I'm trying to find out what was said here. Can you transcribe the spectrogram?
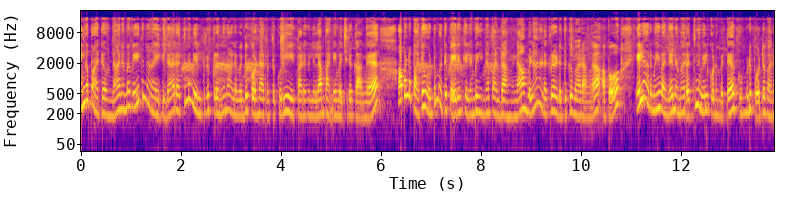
இங்கே பார்த்தோம்னா நம்ம வேதநாயகி தான் ரத்னவேல்ற பிறந்தநாளை வந்து கொண்டாடுறதுக்குரிய ஏற்பாடுகள் எல்லாம் பண்ணி வச்சுருக்காங்க. அப்படின்னு பார்த்து ஒட்டுமொத்த பேரும் கிளம்பி என்ன பண்ணுறாங்கன்னா விழா நடக்கிற இடத்துக்கு வராங்க. அப்போது எல்லாருமே வந்து நம்ம ரத்னவேல் குடும்பத்தை கும்பிடு போட்டு வர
